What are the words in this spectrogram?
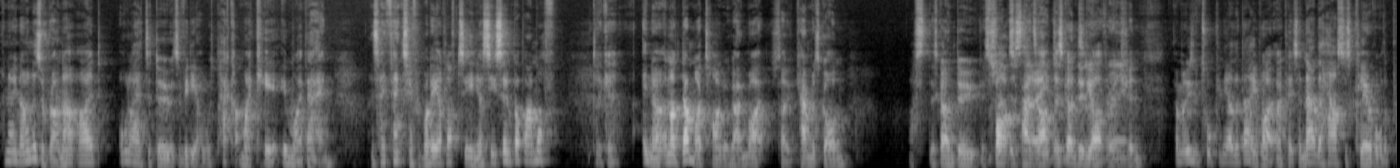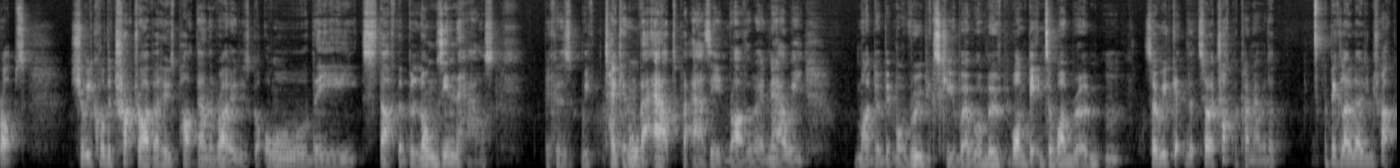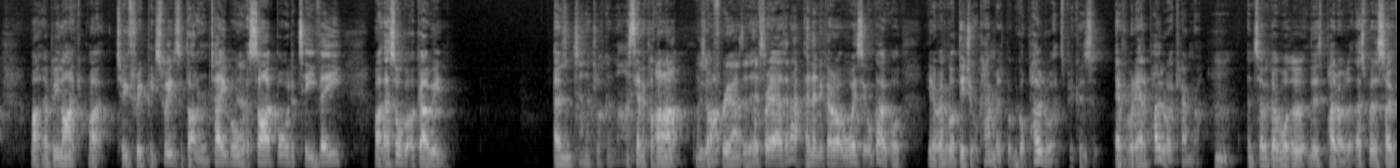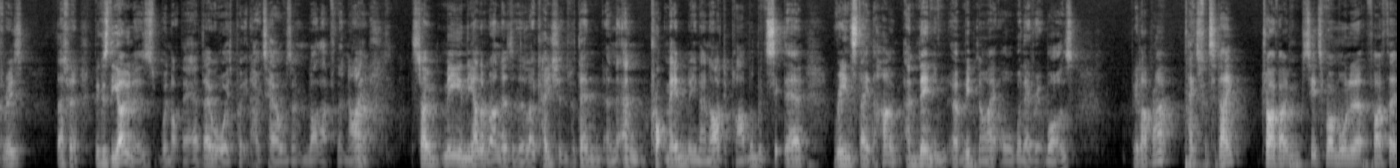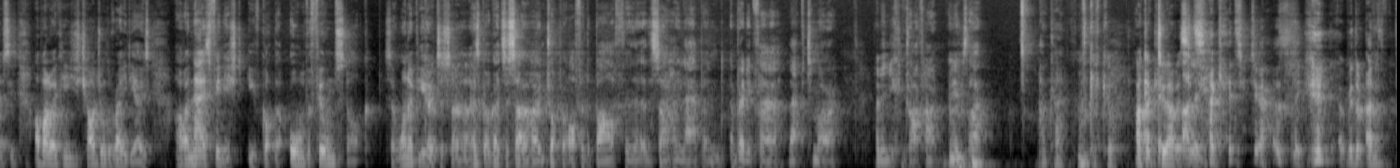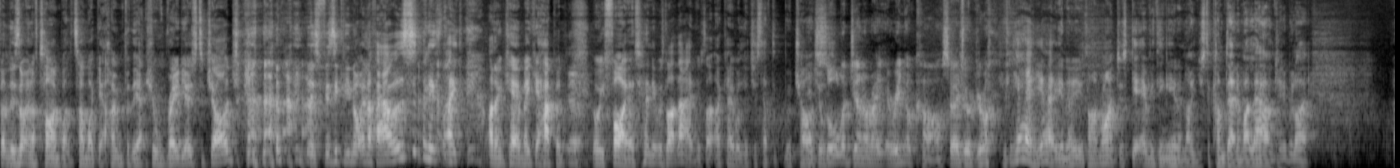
I know, you know, and as a runner, I'd all I had to do as a video was pack up my kit in my van and say thanks everybody. I've loved seeing you. I'll see you soon. Bye bye. I'm off. Take care. You know, and I'd done my time of going right. So camera's gone. Let's go and do sparks are packed up. Let's go and do the art direction. I mean, we were talking the other day. Right. Okay. So now the house is clear of all the props. Should we call the truck driver who's parked down the road, who's got all the stuff that belongs in the house, because we've taken all that out to put ours in rather than where now we might do a bit more Rubik's cube where we'll move one bit into one room. So we'd get the, so a truck would come around with a, a big low loading truck. Right, there'd be like right two three piece suites, a dining room table, Yeah. a sideboard, a TV. Right, that's all got to go in. And 10 o'clock at night. it's 10 o'clock All at right. night. We've got right. three hours of this. Got three hours of that. And then it go, right, well, where's it all go? Well, you know, we haven't got digital cameras, but we've got Polaroids because everybody had a Polaroid camera. Hmm. And so we go, well, this Polaroid, that's where the sofa is. That's where, because the owners were not there. They were always put in hotels and like that for the night. So me and the other runners and the locations would then, and, and prop men, you know, an art department would sit there, reinstate the home. And then in, at midnight or whatever it was, be like, right, thanks for today. Drive home. See you tomorrow morning at five thirty six. Oh, by the way, can you just charge all the radios? Oh, and now it's finished. You've got the, all the film stock. So one of you Go has got to go to Soho and drop it off at the Bath and at the Soho lab and, and ready for that for tomorrow. And then you can drive home. And it was mm. like, okay. Okay, cool. I'll get Okay. two hours I- sleep. I get two hours sleep. With the, and, but there's not enough time by the time I get home for the actual radios to charge. there's physically not enough hours. And it's like, I don't care, make it happen. Or you're fired. And it was like that. And it was like, okay, well, they just have to we'll charge all Install a generator in your car so as you're driving. yeah, yeah, you know, it's like, right, just get everything in. And I used to come down in my lounge and it'd be like,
